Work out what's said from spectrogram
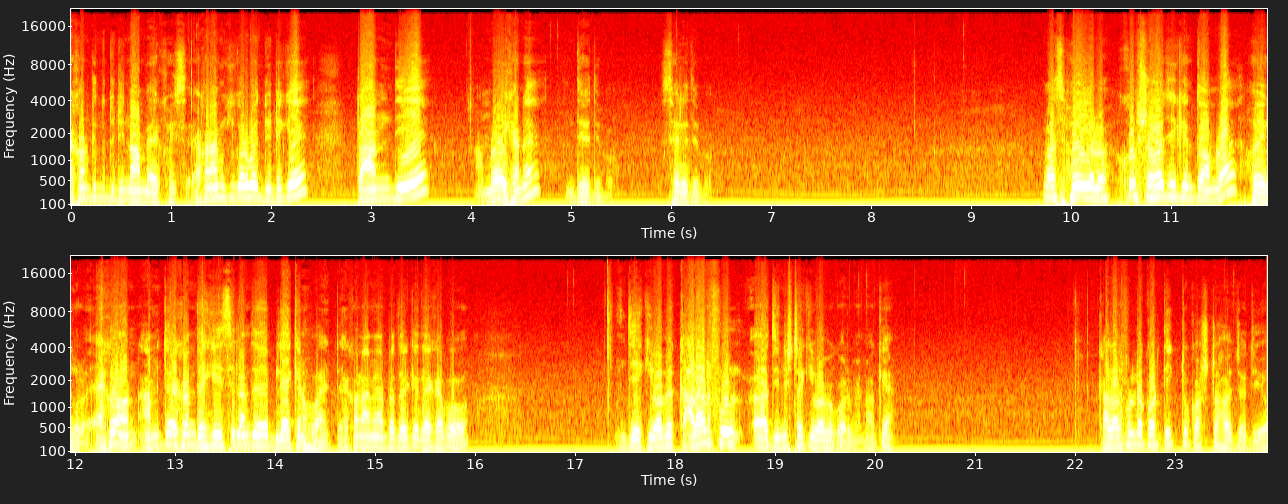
এখন কিন্তু দুটি নাম এক হয়েছে এখন আমি কি করব? দুইটিকে টান দিয়ে আমরা এখানে দিয়ে দিব, ছেড়ে দেব। বাস হয়ে গেল। খুব সহজেই কিন্তু আমরা হয়ে গেল। এখন আমি তো এখন দেখিয়েছিলাম যে ব্ল্যাক অ্যান্ড হোয়াইট এখন আমি আপনাদেরকে দেখাবো যে কীভাবে কালারফুল জিনিসটা কীভাবে করবেন ওকে কালারফুলটা করতে একটু কষ্ট হয় যদিও।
